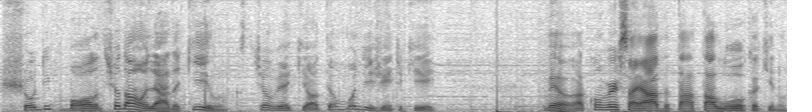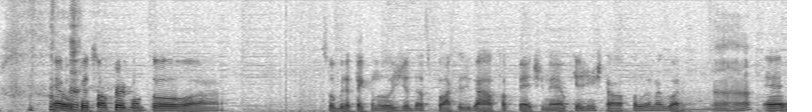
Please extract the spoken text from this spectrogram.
show de bola. Deixa eu dar uma olhada aqui, Lucas. Deixa eu ver aqui, ó. Tem um monte de gente aqui. Meu, a conversaiada tá, tá louca aqui no. É, o pessoal perguntou a- sobre a tecnologia das placas de garrafa PET, né? É o que a gente tava falando agora. Aham. É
